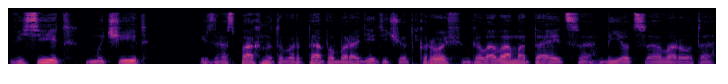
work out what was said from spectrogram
Висит, мычит, из распахнутого рта по бороде течет кровь, голова мотается, бьется о ворота.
